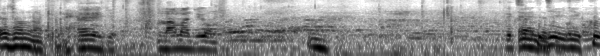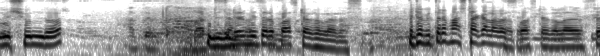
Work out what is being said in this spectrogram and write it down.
এই যে ওড়নাটা এই যে নামাজি ওম জি জি খুবই সুন্দর। এটার ভিতরে পাঁচটা কালার আছে। এটার ভিতরে পাঁচটা কালার আছে? পাঁচটা কালার আছে।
